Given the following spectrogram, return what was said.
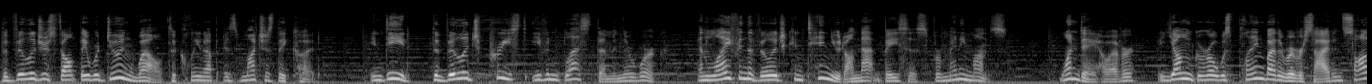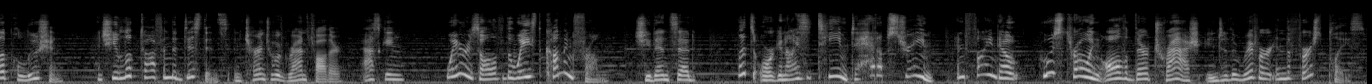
the villagers felt they were doing well to clean up as much as they could. Indeed, the village priest even blessed them in their work, and life in the village continued on that basis for many months. One day, however, a young girl was playing by the riverside and saw the pollution, and she looked off in the distance and turned to her grandfather, asking, where is all of the waste coming from? She then said, let's organize a team to head upstream and find out who's throwing all of their trash into the river in the first place.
